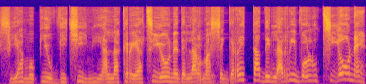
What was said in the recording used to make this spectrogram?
siamo più vicini alla creazione dell'arma okay. segreta della rivoluzione.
